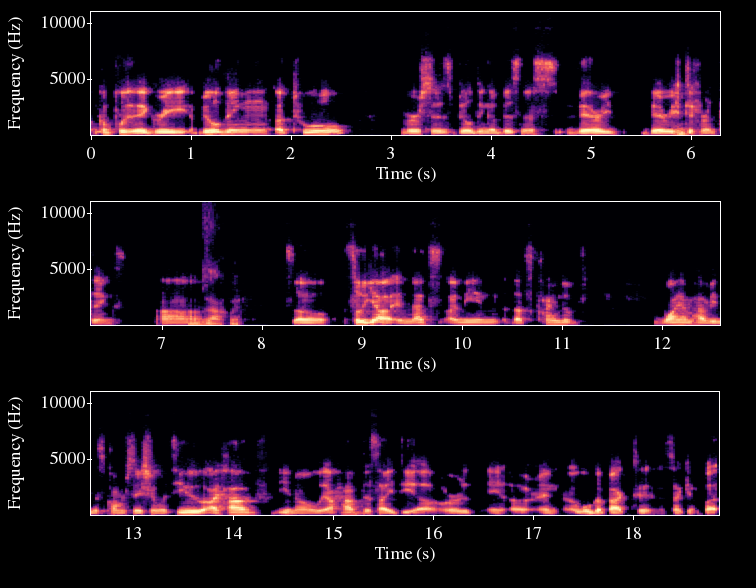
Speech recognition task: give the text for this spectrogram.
I completely agree. Building a tool versus building a business, very, very different things. Um, exactly. So, so yeah, and that's, I mean, that's kind of why I'm having this conversation with you. I have, you know, I have this idea, or uh, and we'll get back to it in a second. But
